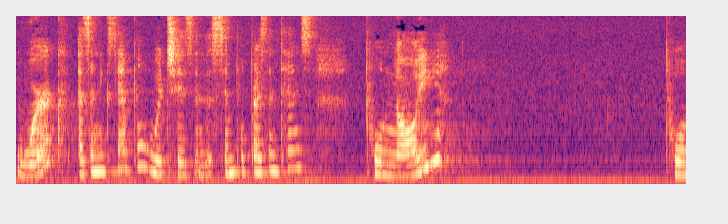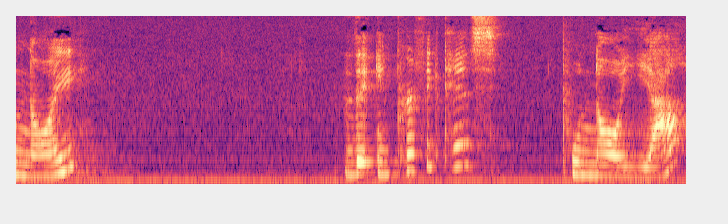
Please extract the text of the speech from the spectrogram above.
work as an example, which is in the simple present tense, punoi, punoi. The imperfect tense, punoia,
